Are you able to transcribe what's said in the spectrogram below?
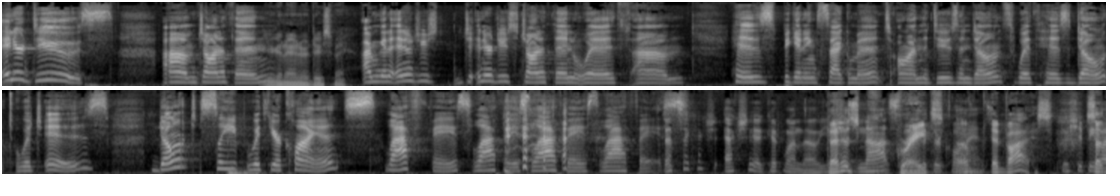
introduce. Um, Jonathan. You're going to introduce me. I'm going to introduce introduce Jonathan with um, his beginning segment on the do's and don'ts with his don't, which is don't sleep with your clients. Laugh face, laugh face, laugh face, laugh face. That's actu- actually a good one, though. You That should is not sleep great with your clients. advice. We should be so like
